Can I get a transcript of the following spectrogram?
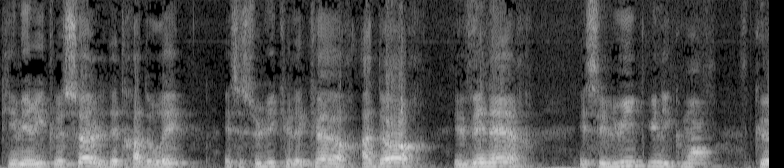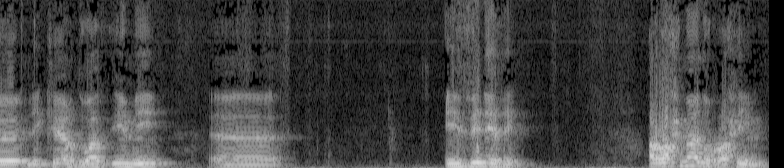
qui mérite le seul d'être adoré et c'est celui que les cœurs adorent et vénèrent et c'est lui uniquement que les cœurs doivent aimer euh, et vénérer Ar-Rahman Ar-Rahim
